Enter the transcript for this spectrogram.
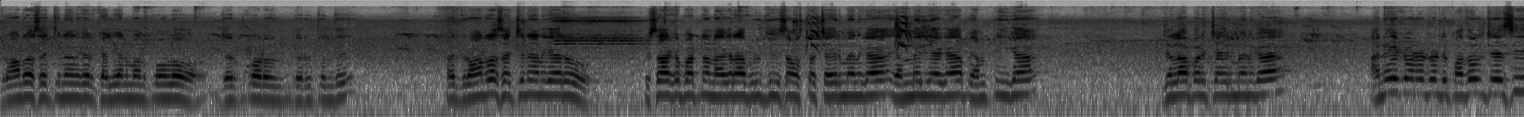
ద్రోణరావు సత్యనారాయణ గారి కళ్యాణ మండపంలో జరుపుకోవడం జరుగుతుంది. మరి ద్రోణరావు సత్యనారాయణ గారు విశాఖపట్నం నగరాభివృద్ధి సంస్థ చైర్మన్గా ఎమ్మెల్యేగా ఎంపీగా జిల్లా పరిషత్ చైర్మన్గా అనేకమైనటువంటి పదవులు చేసి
